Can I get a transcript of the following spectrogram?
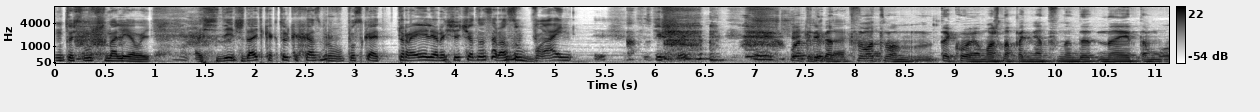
ну, то есть лучше на левой. А сидеть ждать, как только Hasbro выпускает трейлер, еще что-то сразу бань. Вот, ребят, вот вам такое, можно подняться на, на этом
